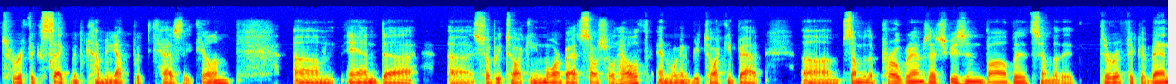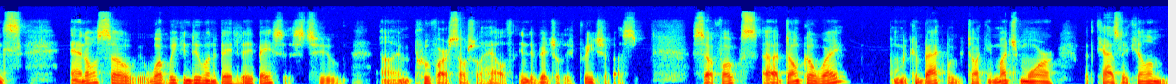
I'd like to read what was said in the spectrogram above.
terrific segment coming up with Kasley Killam. Um, and uh, uh, she'll be talking more about social health, and we're going to be talking about um, some of the programs that she's involved with, some of the terrific events, and also what we can do on a day to day basis to uh, improve our social health individually for each of us. So, folks, uh, don't go away. When we come back, we'll be talking much more with Kasley Killam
